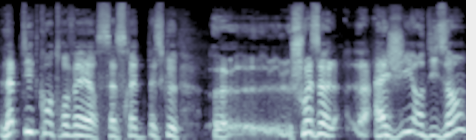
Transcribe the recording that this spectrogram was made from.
La petite controverse, ça serait parce que euh, Choiseul agit en disant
